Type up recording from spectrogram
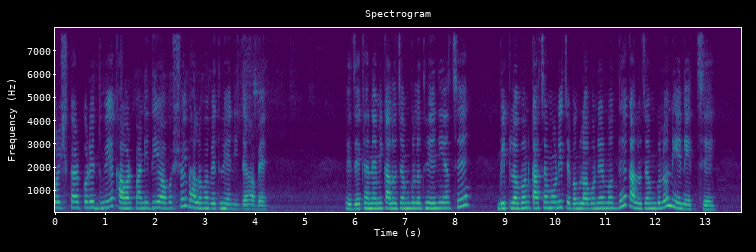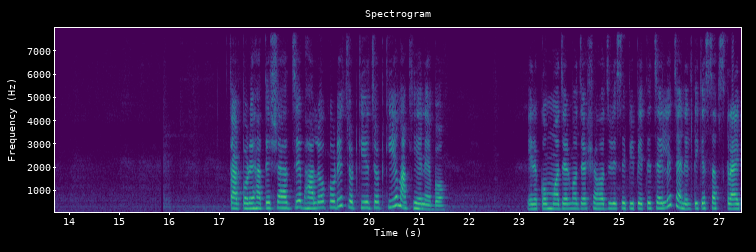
পরিষ্কার করে ধুয়ে খাওয়ার পানি দিয়ে অবশ্যই ভালোভাবে ধুয়ে নিতে হবে। এই যে এখানে আমি কালো জামগুলো ধুয়ে নিয়েছি, বিট লবণ, কাঁচামরিচ এবং লবণের মধ্যে কালো জামগুলো নিয়ে নিচ্ছে। তারপরে হাতের সাহায্যে ভালো করে চটকিয়ে চটকিয়ে মাখিয়ে নেব। এরকম মজার মজার সহজ রেসিপি পেতে চাইলে চ্যানেলটিকে সাবস্ক্রাইব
